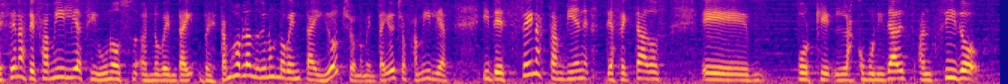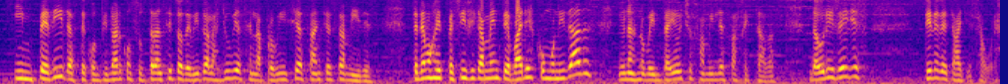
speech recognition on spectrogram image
Decenas de familias y unos 90, estamos hablando de unos 98, 98 familias y decenas también de afectados eh, porque las comunidades han sido impedidas de continuar con su tránsito debido a las lluvias en la provincia de Sánchez Ramírez. Tenemos específicamente varias comunidades y unas 98 familias afectadas. Dauri Reyes tiene detalles ahora.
